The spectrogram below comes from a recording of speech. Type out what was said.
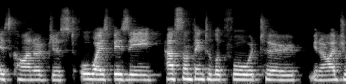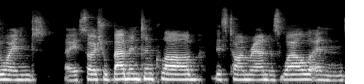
it's kind of just always busy, have something to look forward to. You know, I joined a social badminton club this time around as well. And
